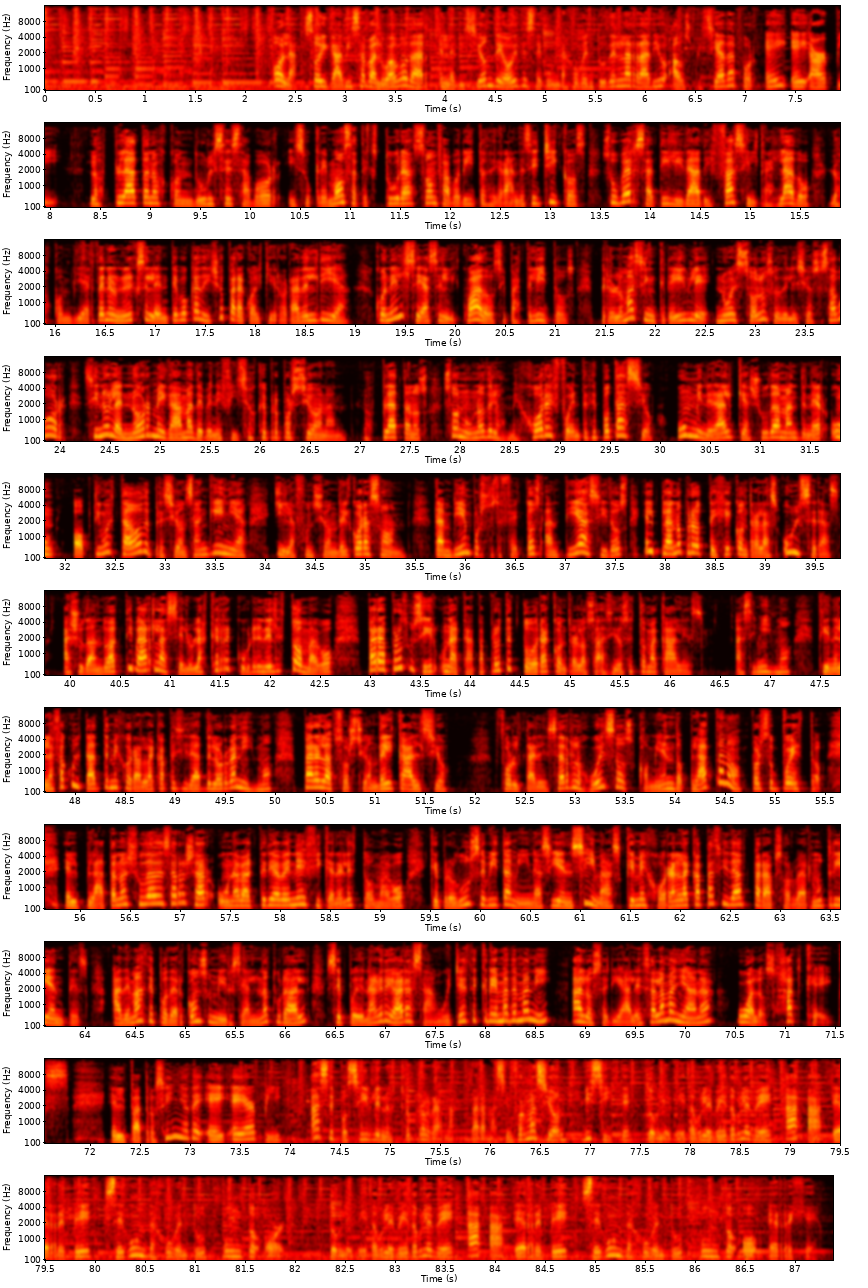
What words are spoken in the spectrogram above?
Hola, soy Gaby Zabalúa Godard en la edición de hoy de Segunda Juventud en la Radio, auspiciada por AARP. Los plátanos con dulce sabor y su cremosa textura son favoritos de grandes y chicos. Su versatilidad y fácil traslado los convierten en un excelente bocadillo para cualquier hora del día. Con él se hacen licuados y pastelitos, pero lo más increíble no es solo su delicioso sabor, sino la enorme gama de beneficios que proporcionan. Los plátanos son uno de los mejores fuentes de potasio, un mineral que ayuda a mantener un óptimo estado de presión sanguínea y la función del corazón. También por sus efectos antiácidos, el plano protege contra las úlceras, ayudando a activar las células que recubren el estómago para producir una capa protectora contra los ácidos estomacales. Asimismo, tienen la facultad de mejorar la capacidad del organismo para la absorción del calcio. Fortalecer los huesos comiendo plátano, por supuesto. El plátano ayuda a desarrollar una bacteria benéfica en el estómago que produce vitaminas y enzimas que mejoran la capacidad para absorber nutrientes. Además de poder consumirse al natural, se pueden agregar a sándwiches de crema de maní, a los cereales a la mañana o a los hotcakes. El patrocinio de AARP hace posible nuestro programa. Para más información, visite www.aarpsegundajuventud.org www.aarpsegundajuventud.org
